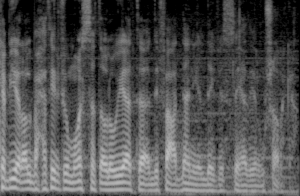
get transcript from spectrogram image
كبير الباحثين في مؤسسة أولويات الدفاع دانيال ديفيس لهذه المشاركة.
